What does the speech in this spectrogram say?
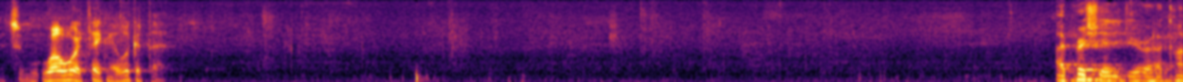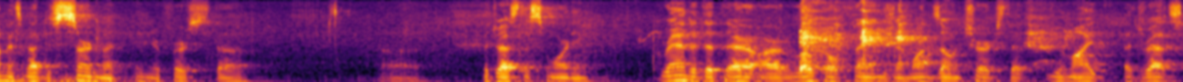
It's well worth taking a look at that. I appreciated your uh, comments about discernment in your first uh, uh, address this morning. Granted that there are local things in one's own church that you might address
